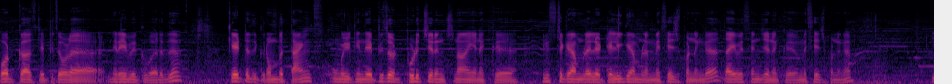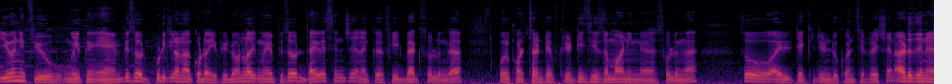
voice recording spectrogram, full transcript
பாட்காஸ்ட் எபிசோட நிறைவுக்கு வருது. கேட்டதுக்கு ரொம்ப தேங்க்ஸ் உங்களுக்கு இந்த எபிசோட் பிடிச்சிருந்துச்சுன்னா எனக்கு இன்ஸ்டாகிராமில் இல்லை டெலிகிராமில் மெசேஜ் பண்ணுங்கள் தயவு செஞ்சு எனக்கு மெசேஜ் பண்ணுங்கள் ஈவன் இஃப் யூ உங்களுக்கு என் எபிசோட் பிடிக்கலனா கூட if you don't like my episode தயவு செஞ்சு எனக்கு ஃபீட்பேக் சொல்லுங்கள் ஒரு கன்ஸ்ட்ரக்டிவ் கிரிட்டிசிசமாக நீங்கள் சொல்லுங்கள் so I will take it into consideration அடுத்து என்ன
